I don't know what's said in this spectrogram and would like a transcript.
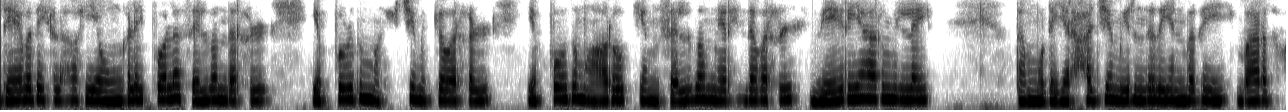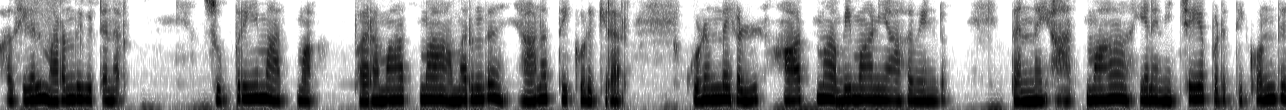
தேவதைகளாகிய உங்களைப் போல செல்வந்தர்கள் எப்பொழுதும் மகிழ்ச்சி மிக்கவர்கள் எப்போதும் ஆரோக்கியம் செல்வம் நிறைந்தவர்கள் வேறு யாரும் இல்லை. தம்முடைய ராஜ்யம் இருந்தது என்பதை பாரதவாசிகள் மறந்துவிட்டனர். சுப்ரீம் ஆத்மா பரமாத்மா அமர்ந்து ஞானத்தை கொடுக்கிறார். குழந்தைகள் ஆத்ம அபிமானியாக வேண்டும். தன்னை ஆத்மா என நிச்சயப்படுத்தி கொண்டு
